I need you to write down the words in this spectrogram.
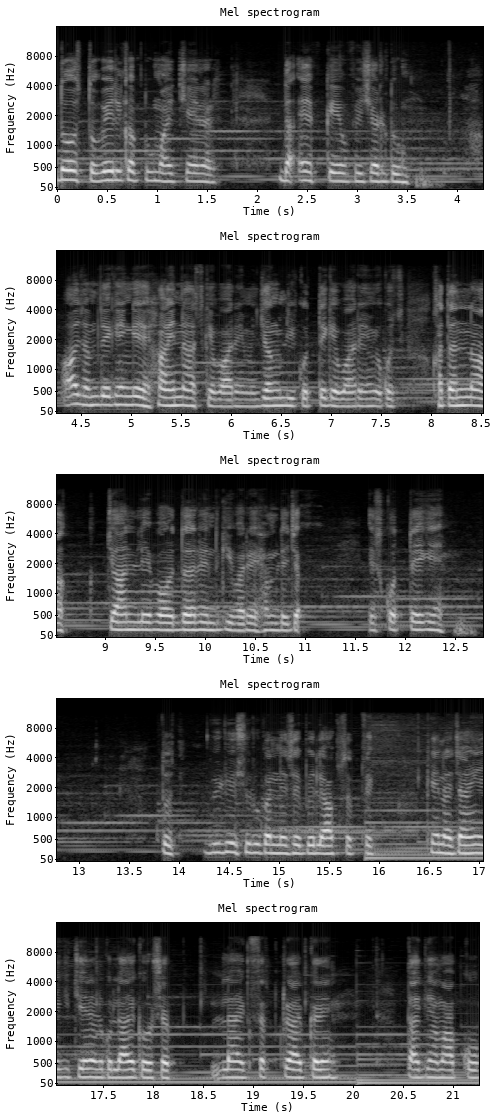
दोस्तों welcome to my channel the F K official to आज हम देखेंगे हाइनास के बारे में, जंगली कुत्ते के बारे में, कुछ ख़तरनाक जानलेवा और दरिंदगी भरे हमले इस कुत्ते के। तो वीडियो शुरू करने से पहले आप सबसे कहना चाहेंगे कि चैनल को लाइक और सब लाइक सब्सक्राइब करें, ताकि हम आपको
